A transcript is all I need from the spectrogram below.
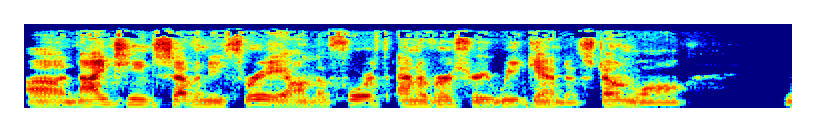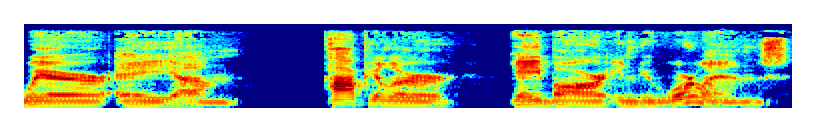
uh, 1973, on the fourth anniversary weekend of Stonewall, where a um, popular gay bar in New Orleans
